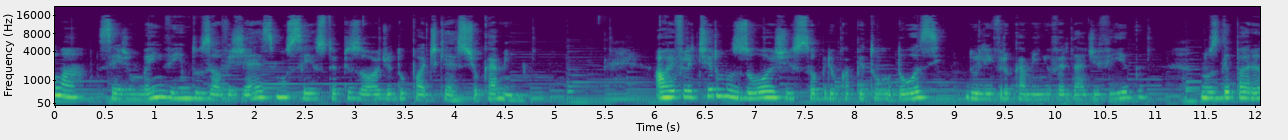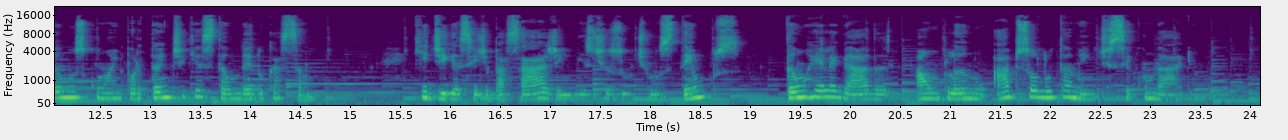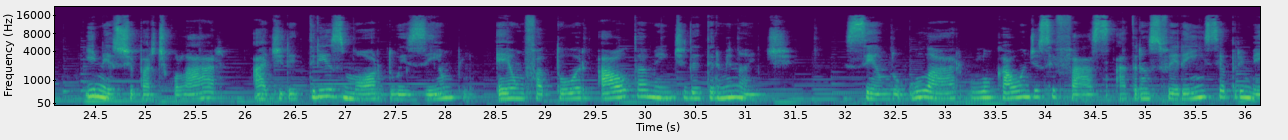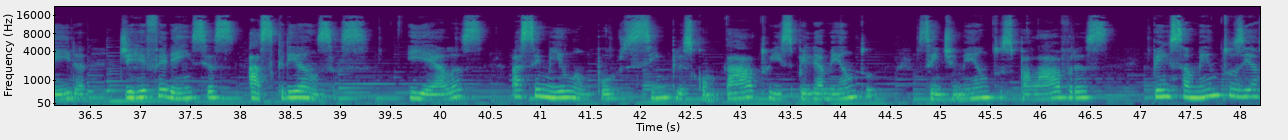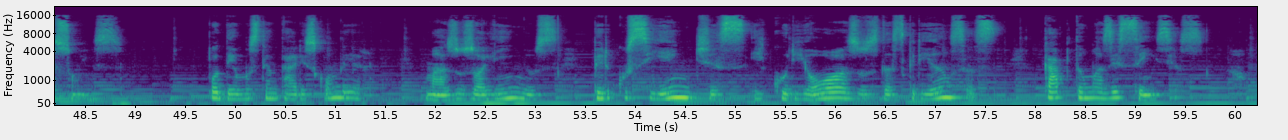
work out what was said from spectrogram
Olá, sejam bem-vindos ao 26º episódio do podcast O Caminho. Ao refletirmos hoje sobre o capítulo 12 do livro Caminho, Verdade e Vida, nos deparamos com a importante questão da educação, que, diga-se de passagem, nestes últimos tempos, tão relegada a um plano absolutamente secundário. E neste particular, a diretriz mor do exemplo é um fator altamente determinante, sendo o lar o local onde se faz a transferência primeira de referências às crianças, e elas assimilam por simples contato e espelhamento sentimentos, palavras, pensamentos e ações. Podemos tentar esconder, mas os olhinhos percussientes e curiosos das crianças captam as essências,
